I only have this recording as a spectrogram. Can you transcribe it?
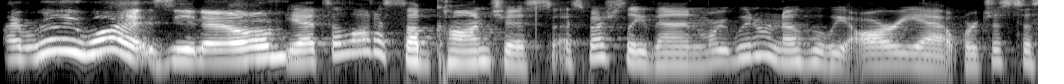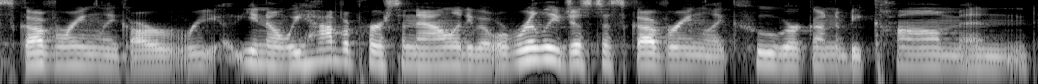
I really was, you know? Yeah, it's a lot of subconscious, especially then. We, we don't know who we are yet. We're just discovering like our real, you know, we have a personality, but we're really just discovering like who we're going to become. And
